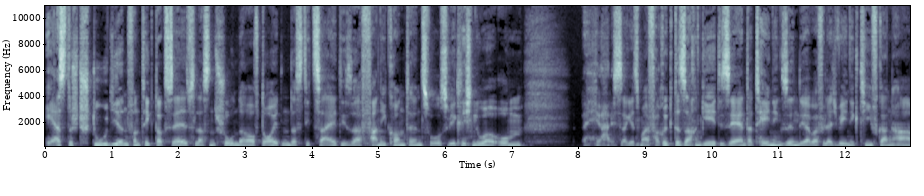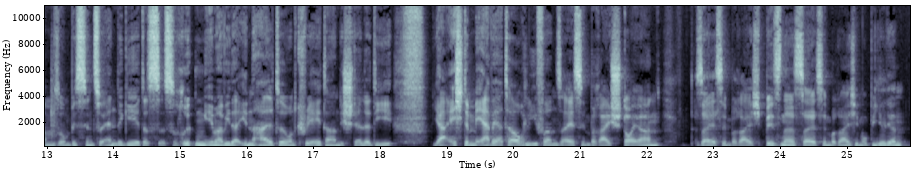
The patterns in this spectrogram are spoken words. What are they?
erste Studien von TikTok selbst lassen schon darauf deuten, dass die Zeit dieser Funny Contents, wo es wirklich nur um ja, ich sage jetzt mal, verrückte Sachen geht, die sehr entertaining sind, die aber vielleicht wenig Tiefgang haben, so ein bisschen zu Ende geht. Es, es rücken immer wieder Inhalte und Creator an die Stelle, die ja echte Mehrwerte auch liefern, sei es im Bereich Steuern, sei es im Bereich Business, sei es im Bereich Immobilien,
